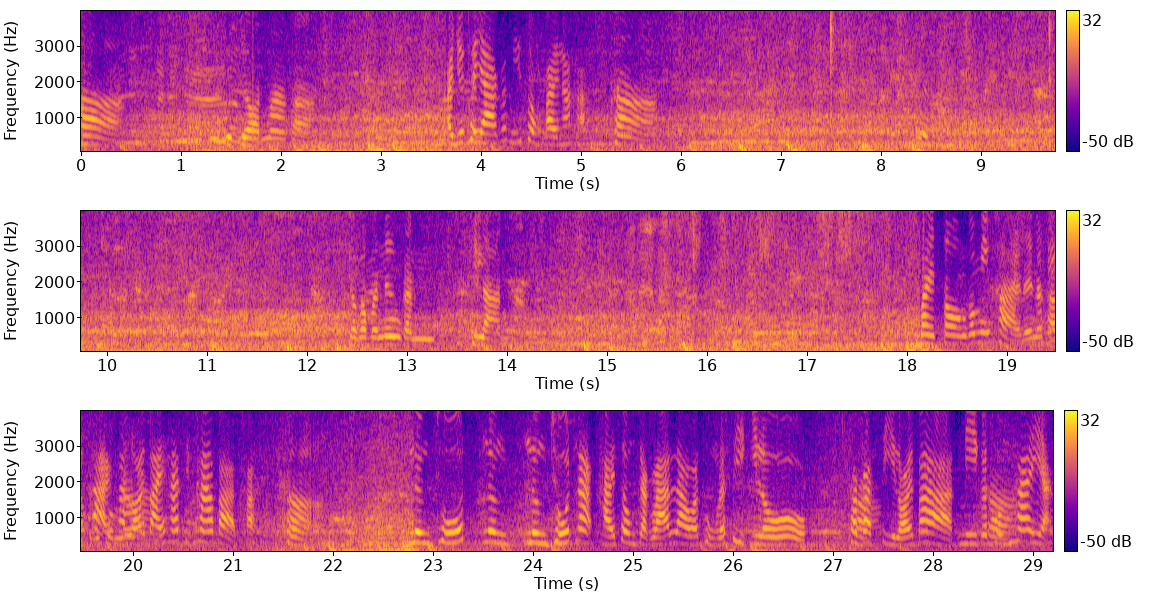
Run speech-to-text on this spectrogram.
ค่ะ สุดยอดมากค่ะ อยุธยาก็มีส่งไปนะคะ ค่ะแล้วก็มานึ่งกันที่ร้านค่ะ ใบตองก็มีขายด้วยนะคะที่ขายณผู้ชค่ะมร้อยใบ55บาทค่ะ ค่ะ หนึ่งชุดหนึ่งหนึ่งชุดน่ะขายส่งจากร้านเราอะถุงละ4กิโลเท่ากับ 400 บาท มีกระทงค่ะให้อะ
